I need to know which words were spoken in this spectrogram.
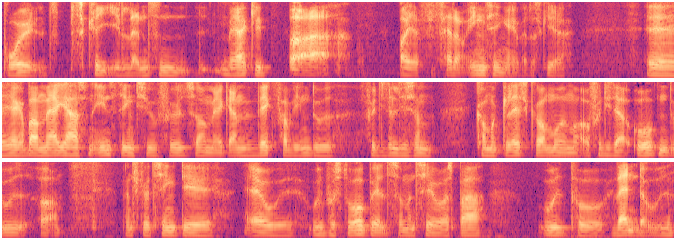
brøl, skrig, et eller andet sådan mærkeligt. Ah! Og jeg fatter jo ingenting af, hvad der sker. Øh, jeg kan bare mærke, at jeg har sådan en instinktiv følelse om, at jeg gerne vil væk fra vinduet, fordi der ligesom kommer glasgård mod mig, og fordi der er åbent ud, og man skal jo tænke, det er jo øh, ude på Storebælt, så man ser jo også bare ud på vand derude.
